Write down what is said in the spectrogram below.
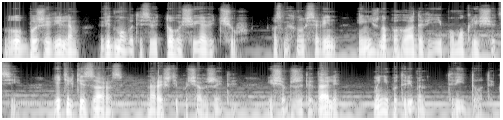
було б божевіллям відмовитись від того, що я відчув, усміхнувся він і ніжно погладив її по мокрій щоці. Я тільки зараз, нарешті, почав жити, і щоб жити далі, мені потрібен твій дотик.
